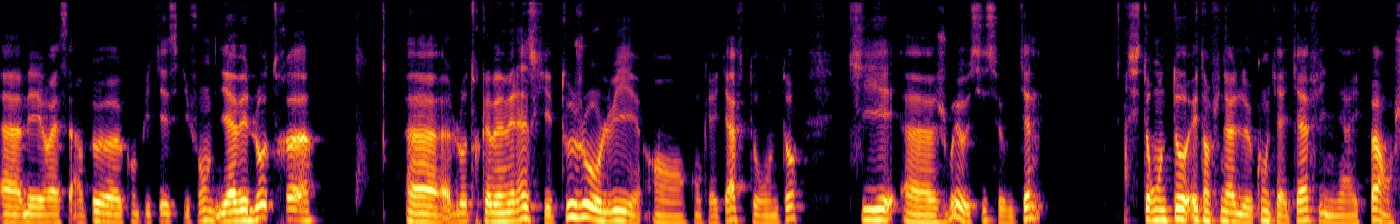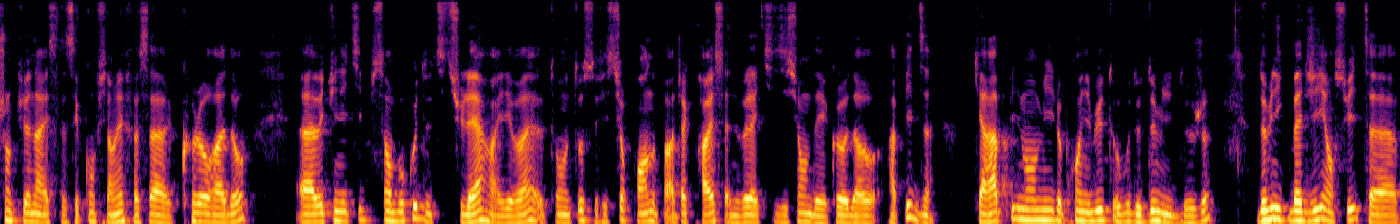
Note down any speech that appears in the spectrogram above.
Euh, mais ouais, c'est un peu compliqué ce qu'ils font. Il y avait l'autre l'autre club MLS qui est toujours lui en CONCACAF, Toronto, qui jouait aussi ce week-end. Si Toronto est en finale de CONCACAF, il n'y arrive pas en championnat et ça s'est confirmé face à Colorado. avec une équipe sans beaucoup de titulaires, il est vrai, Toronto se fait surprendre par Jack Price, la nouvelle acquisition des Colorado Rapids qui a rapidement mis le premier but au bout de deux minutes de jeu. Dominique Badji, ensuite, a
